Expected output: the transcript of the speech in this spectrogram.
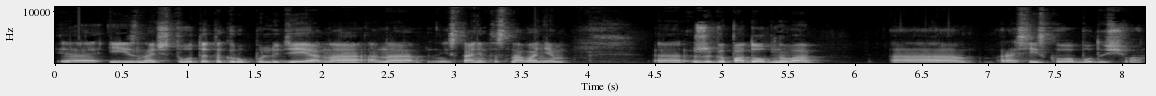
и, значит, вот эта группа людей, она, она и станет основанием жигоподобного российского будущего.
